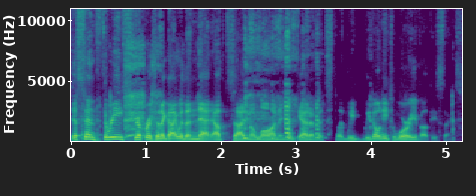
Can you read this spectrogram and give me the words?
just send three strippers and a guy with a net outside in the lawn and you'll get him. It's like we, we don't need to worry about these things.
